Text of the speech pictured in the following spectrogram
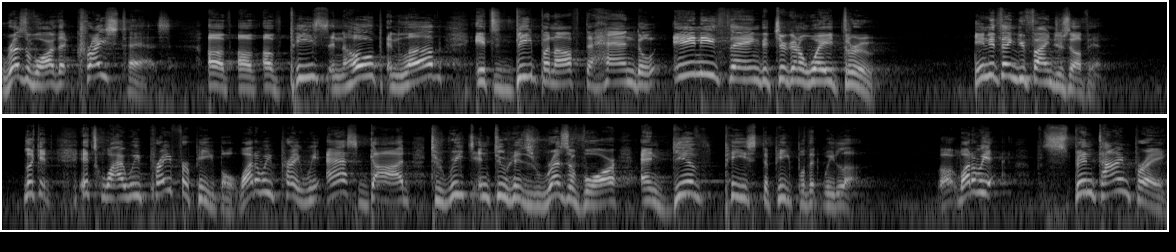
reservoir that Christ has of, of, of peace and hope and love, it's deep enough to handle anything that you're going to wade through, anything you find yourself in. Look at it's why we pray for people. Why do we pray? We ask God to reach into his reservoir and give peace to people that we love. Why do we spend time praying?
